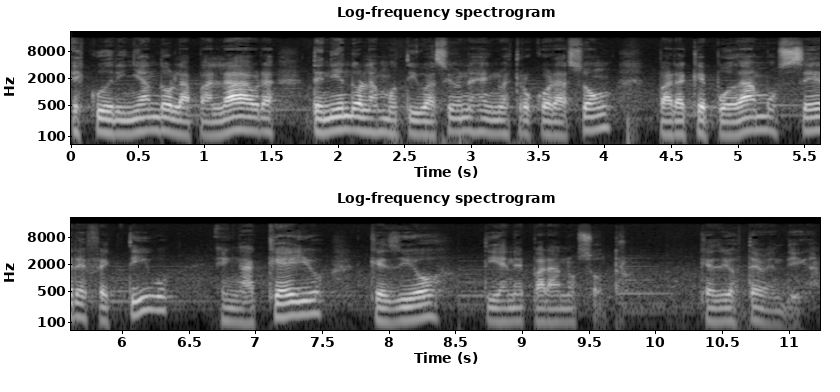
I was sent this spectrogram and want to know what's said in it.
escudriñando la palabra, teniendo las motivaciones en nuestro corazón para que podamos ser efectivos en aquello que Dios tiene para nosotros. Que Dios te bendiga.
